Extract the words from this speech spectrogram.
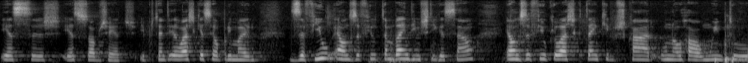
esses, esses objetos. E, portanto, eu acho que esse é o primeiro desafio. É um desafio também de investigação, é um desafio que eu acho que tem que ir buscar um know-how muito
